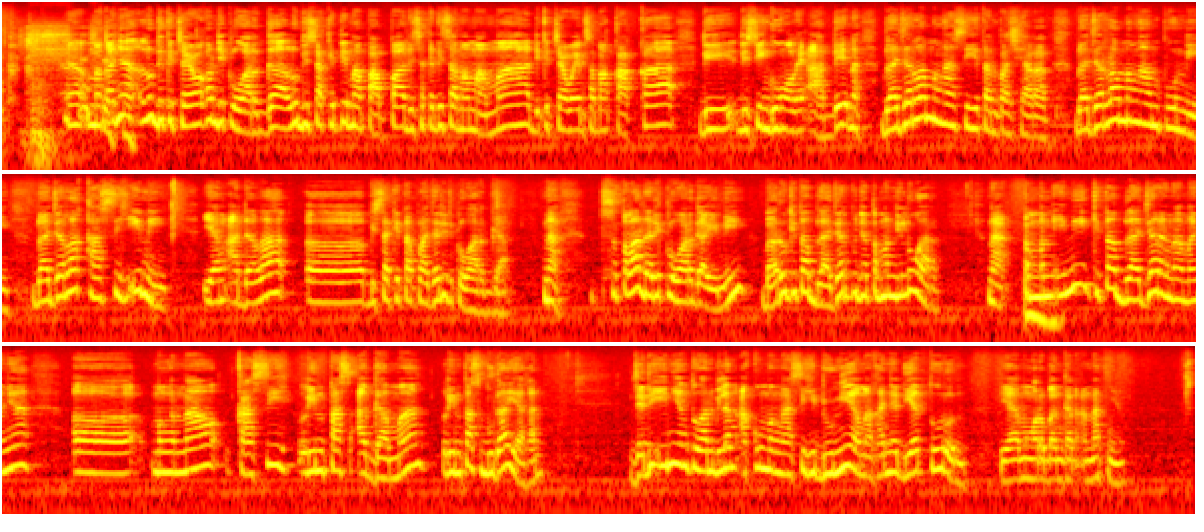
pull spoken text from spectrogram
Ya, makanya lu dikecewakan di keluarga, lu disakiti sama papa, disakiti sama mama, dikecewain sama kakak, di, disinggung oleh adik. Nah, belajarlah mengasihi tanpa syarat, belajarlah mengampuni, belajarlah kasih ini yang adalah eh, bisa kita pelajari di keluarga. Nah, setelah dari keluarga ini, baru kita belajar punya teman di luar. Nah, teman ini kita belajar yang namanya eh, mengenal kasih lintas agama, lintas budaya kan. Jadi ini yang Tuhan bilang aku mengasihi dunia makanya dia turun ya mengorbankan anaknya.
